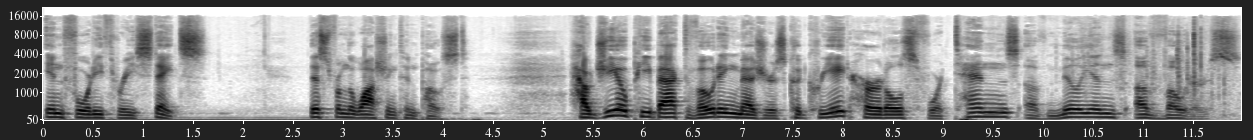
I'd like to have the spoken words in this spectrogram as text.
in 43 states. This from the Washington Post how GOP backed voting measures could create hurdles for tens of millions of voters.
